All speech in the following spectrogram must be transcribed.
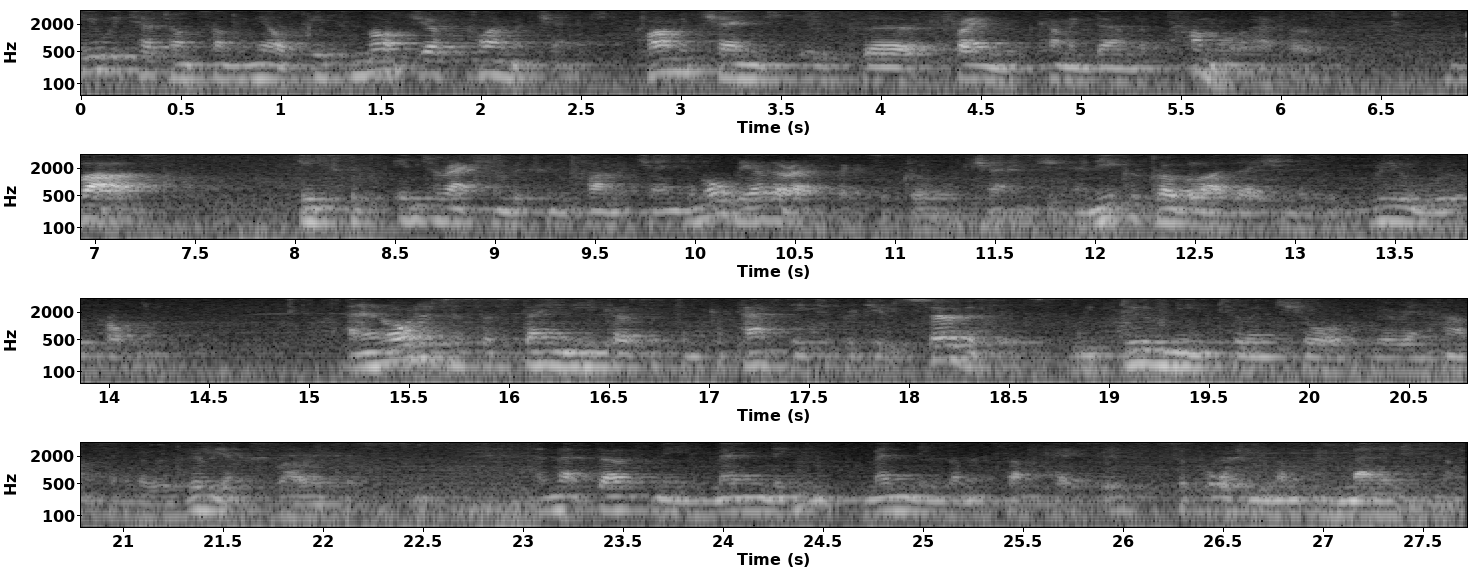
here we touch on something else. It's not just climate change. Climate change is the train that's coming down the tunnel at us, but it's the interaction between climate change and all the other aspects of global change. And eco-globalization is a real, real problem. And in order to sustain ecosystem capacity to produce services, we do need to ensure that we're enhancing the resilience of our ecosystems. And that does mean mending, mending them in some cases, supporting them and managing them.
